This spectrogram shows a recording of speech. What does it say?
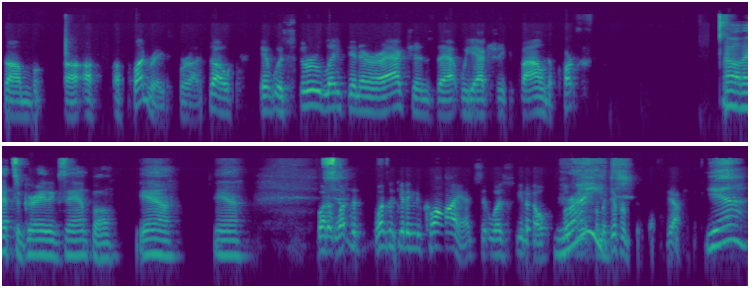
some uh, a, a, fundraise for us. So it was through LinkedIn interactions that we actually found a partner. Oh, that's a great example. Yeah, yeah. But it wasn't wasn't getting new clients. It was you know right from a different yeah yeah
